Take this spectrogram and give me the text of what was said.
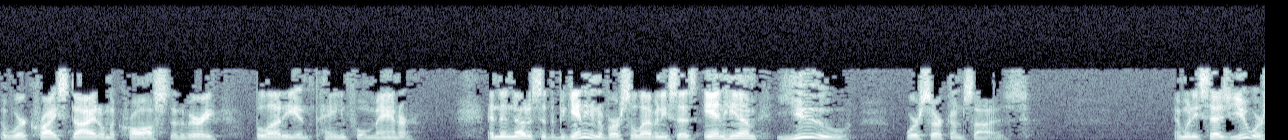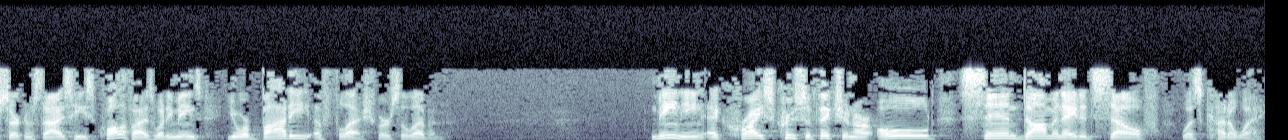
of where Christ died on the cross in a very bloody and painful manner. And then notice at the beginning of verse 11, he says, In him you were circumcised. And when he says you were circumcised, he qualifies what he means your body of flesh. Verse 11. Meaning, at Christ's crucifixion, our old sin dominated self was cut away.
